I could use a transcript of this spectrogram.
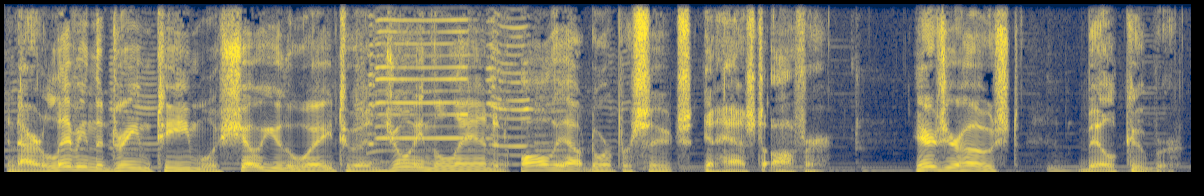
and our Living the Dream team will show you the way to enjoying the land and all the outdoor pursuits it has to offer. Here's your host, Bill Cooper.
